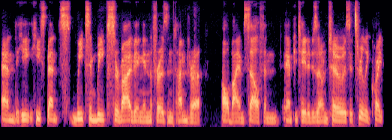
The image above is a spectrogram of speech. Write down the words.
And he, he spent weeks and weeks surviving in the frozen tundra all by himself and amputated his own toes. It's really quite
